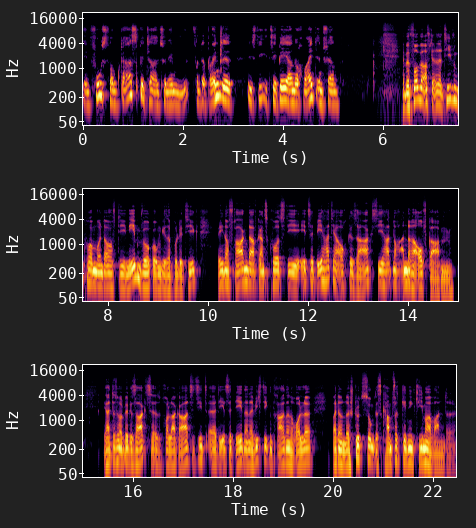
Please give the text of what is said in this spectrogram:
den Fuß vom Gaspedal zu nehmen. Von der Bremse ist die EZB ja noch weit entfernt. Ja, bevor wir auf die Alternativen kommen und auch auf die Nebenwirkungen dieser Politik, wenn ich noch fragen darf, ganz kurz, die EZB hat ja auch gesagt, sie hat noch andere Aufgaben. Sie hat zum Beispiel gesagt, also Frau Lagarde, sie sieht äh, die EZB in einer wichtigen, tragenden Rolle bei der Unterstützung des Kampfes gegen den Klimawandel.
